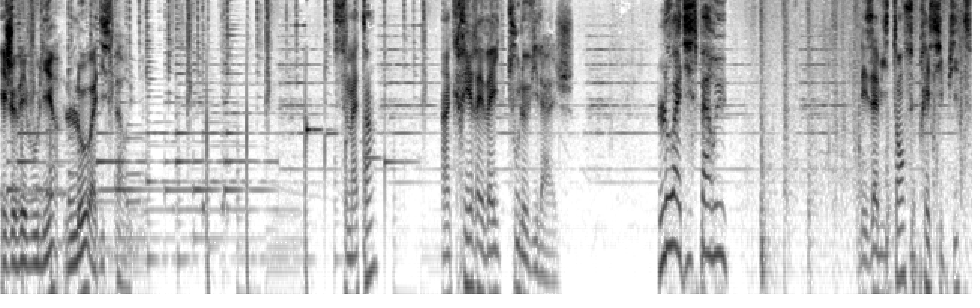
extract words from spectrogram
et je vais vous lire L'eau a disparu. Ce matin, un cri réveille tout le village. L'eau a disparu Les habitants se précipitent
